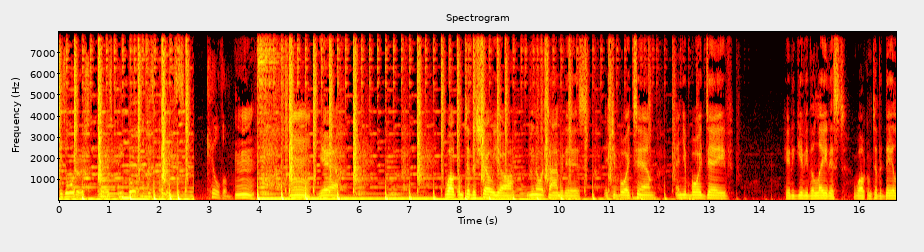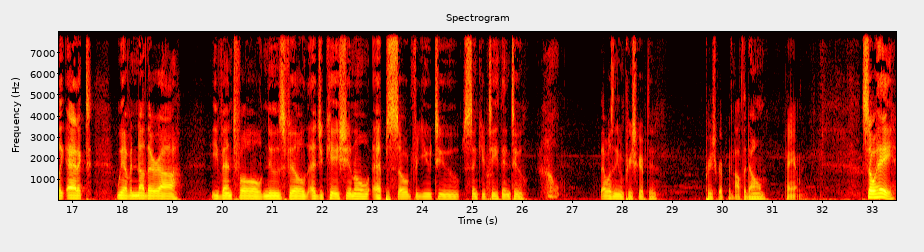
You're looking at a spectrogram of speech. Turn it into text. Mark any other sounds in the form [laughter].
His orders to his people and his police kill them. Mm. Mm. Yeah. Welcome to the show, y'all. You know what time it is. It's your boy Tim and your boy Dave here to give you the latest. Welcome to the Daily Addict. We have another uh, eventful, news filled, educational episode for you to sink your teeth into. That wasn't even pre scripted Prescripted. off the dome. Damn. So hey,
